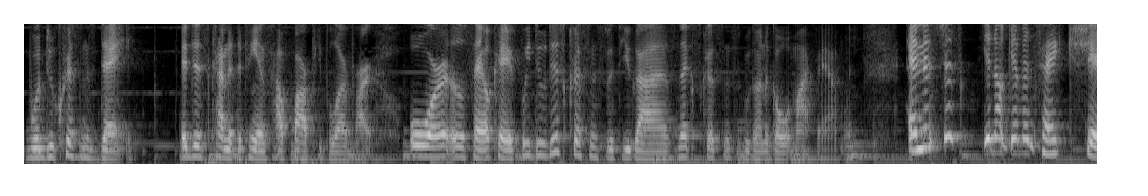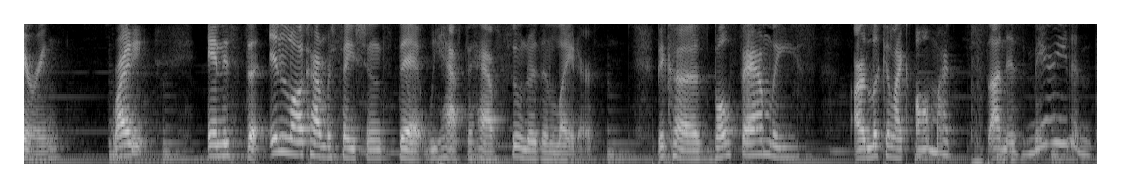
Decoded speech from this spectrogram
we'll do Christmas Day. It just kind of depends how far people are apart. Or it'll say, okay, if we do this Christmas with you guys, next Christmas we're gonna go with my family, and it's just you know give and take, sharing right? And it's the in law conversations that we have to have sooner than later because both families are looking like, oh, my son is married, and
